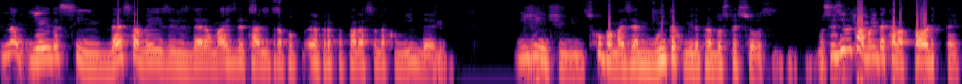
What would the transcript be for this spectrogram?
não, e ainda assim, dessa vez eles deram mais detalhe pra, eh, pra preparação da comida. E, gente, me desculpa, mas é muita comida para duas pessoas. Vocês viram o tamanho daquela torta?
